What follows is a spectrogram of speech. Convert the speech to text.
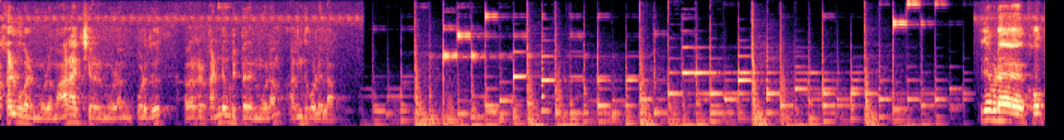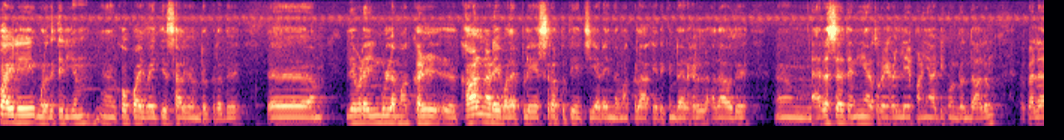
அகழ்வுகள் மூலம் ஆராய்ச்சிகள் மூலம் இப்பொழுது அவர்கள் கண்டுபிடிப்பதன் மூலம் அறிந்து கொள்ளலாம். இதை விட கோப்பாயிலே உங்களுக்கு தெரியும் கோப்பாய் வைத்தியசாலை ஒன்று இருக்கிறது. இதை விட இங்குள்ள மக்கள் கால்நடை வளர்ப்பிலே சிறப்பு தேர்ச்சி அடைந்த மக்களாக இருக்கின்றார்கள். அதாவது அரச தனியார் துறைகளிலே பணியாற்றி கொண்டிருந்தாலும் பல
